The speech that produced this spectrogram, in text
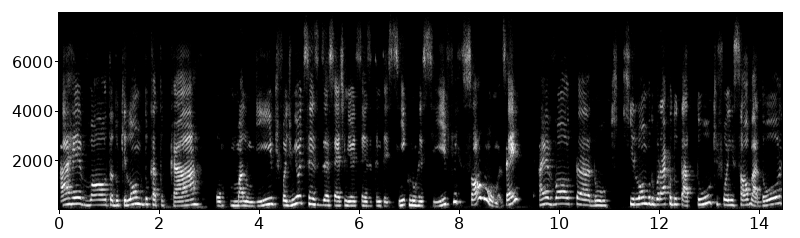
A revolta do Quilombo do Catucá, o Malunguinho, que foi de 1817 a 1835, no Recife, só algumas, hein? A revolta do Quilombo do Buraco do Tatu, que foi em Salvador,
